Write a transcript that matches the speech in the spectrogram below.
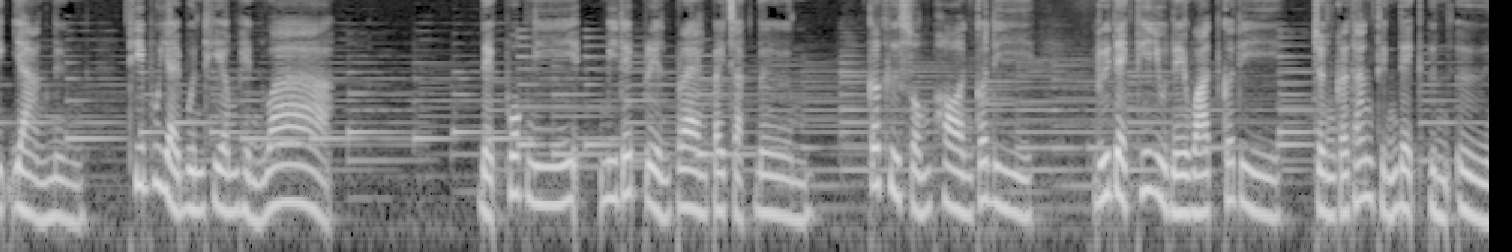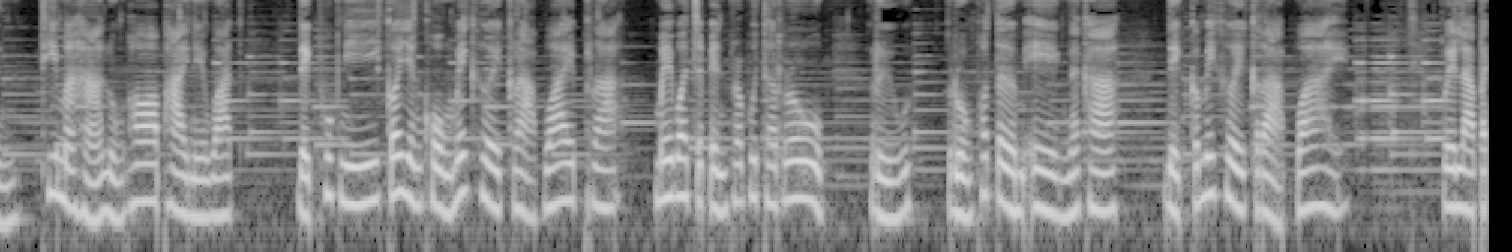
อีกอย่างหนึ่งที่ผู้ใหญ่บุญเทียมเห็นว่า เด็กพวกนี้มีได้เปลี่ยนแปลงไปจากเดิม ก็คือสมพรก็ดี หรือเด็กที่อยู่ในวัดก็ดี จนกระทั่งถึงเด็กอื่นๆ ที่มาหาหลวงพ่อภายในวัด เด็กพวกนี้ก็ยังคงไม่เคยกราบไหว้พระ ไม่ว่าจะเป็นพระพุทธรูป หรือ หลวงพ่อเติมเองนะคะ เด็กก็ไม่เคยกราบไหว้ เวลาไป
